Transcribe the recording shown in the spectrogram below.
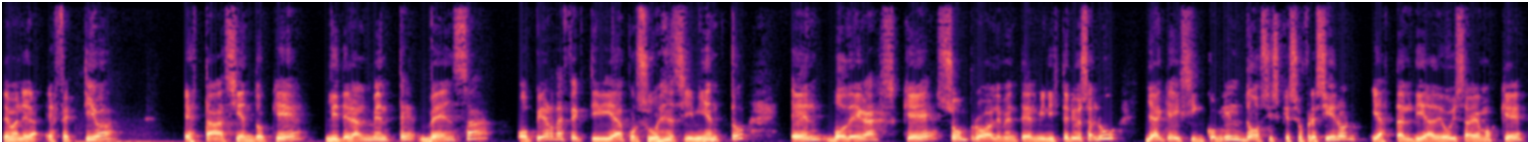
de manera efectiva, está haciendo que literalmente venza o pierda efectividad por su vencimiento en bodegas que son probablemente del Ministerio de Salud, ya que hay 5.000 dosis que se ofrecieron y hasta el día de hoy sabemos que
